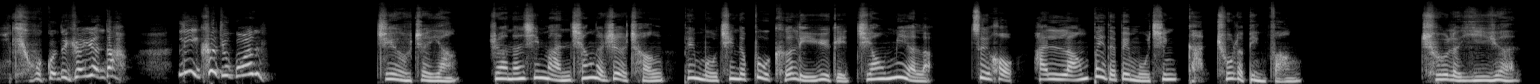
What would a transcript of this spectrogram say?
你给我滚得远远的，立刻就滚！就这样，阮南希满腔的热诚被母亲的不可理喻给浇灭了，最后还狼狈的被母亲赶出了病房。出了医院，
